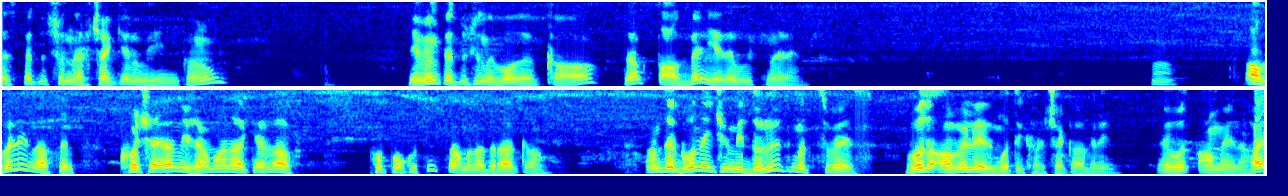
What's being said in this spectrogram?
այս պետությունը հրճակելու հիմքում, եւ այն պետությունը, որը կա, դրանք տարբեր երևույթներ են։ Ավելին ասեմ, Քոչարյանի ժամանակ եղավ փոփոխություն համանդրական։ Անդե գոնե ինչ մի դրույթ մտցվեց, որը ավելի էր մոտիկ հրճակագրին։ Այն որ ամեն հայ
